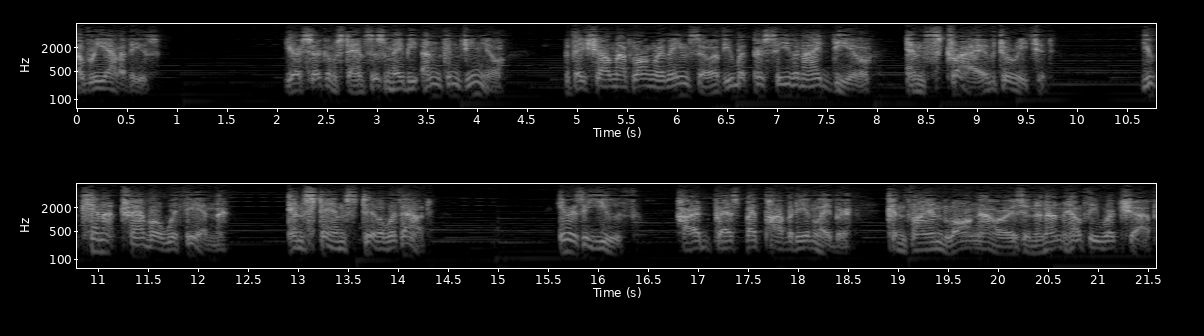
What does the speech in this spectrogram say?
of realities. Your circumstances may be uncongenial, but they shall not long remain so if you but perceive an ideal and strive to reach it. You cannot travel within and stand still without. Here is a youth, hard pressed by poverty and labor, confined long hours in an unhealthy workshop,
